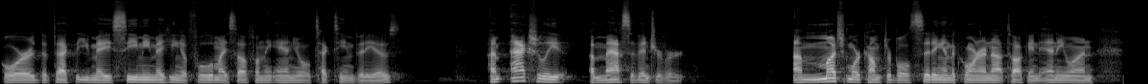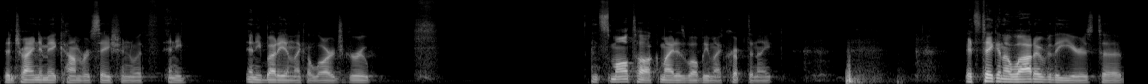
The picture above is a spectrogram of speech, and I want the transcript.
or the fact that you may see me making a fool of myself on the annual tech team videos, I'm actually a massive introvert. I'm much more comfortable sitting in the corner, not talking to anyone, than trying to make conversation with any, anybody in like a large group. And small talk might as well be my kryptonite. It's taken a lot over the years to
